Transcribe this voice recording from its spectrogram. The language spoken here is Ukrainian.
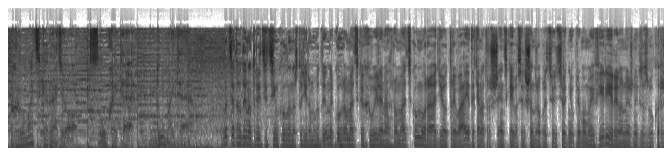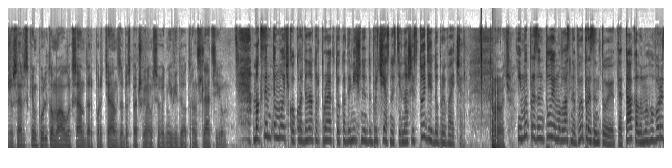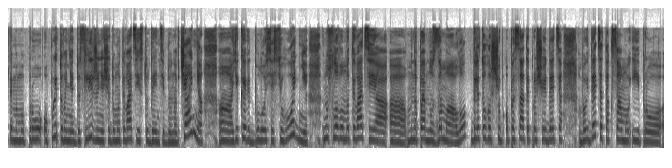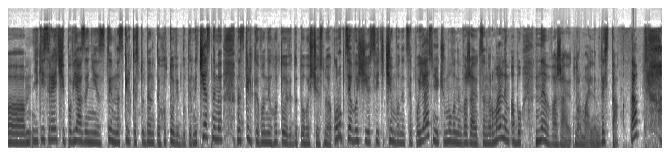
Громадське радіо. Слухайте, думайте. 20 година 37 хвилин на студійному годиннику. Громадська хвиля на громадському радіо триває. Тетяна Трощинська і Василь Шандро працюють сьогодні у прямому ефірі. Ірина Нижник за звукорежисерським пультом. А Олександр Портян забезпечує нам сьогодні відеотрансляцію. Максим Тимочко, координатор проекту академічної доброчесності в нашій студії. Добрий вечір. Добрий вечір. І ми презентуємо, власне, ви презентуєте так, але ми говоритимемо про опитування, дослідження щодо мотивації студентів до навчання, яке відбулося сьогодні. Ну, слово мотивація, напевно, замало для того, щоб описати про що йдеться, бо йдеться так само і про е, якісь речі пов'язані з тим, наскільки студенти готові бути нечесними, наскільки вони готові до того, що існує корупція в вищій освіті, чим вони це пояснюють, чому вони вважають це нормальним або не вважають нормальним. Десь так. Та?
